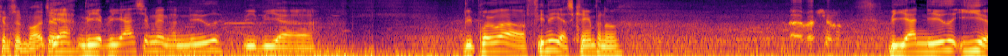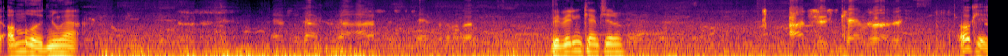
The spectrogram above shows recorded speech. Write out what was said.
Kan du sætte den højt? Ja, vi, vi er simpelthen hernede. Vi, vi er... Vi prøver at finde jeres camper noget. Hvad siger du? Vi er nede i øh, området nu her. Ja, så der, der er camp, hvad? Ved hvilken camp siger du? Artist camp hedder det. Okay.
